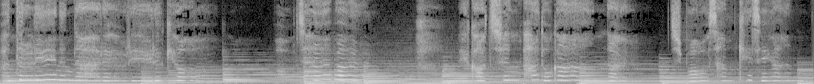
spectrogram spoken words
흔들리는 나를 일으켜 어, 제발 이 거친 파도가 날 집어삼키지 않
